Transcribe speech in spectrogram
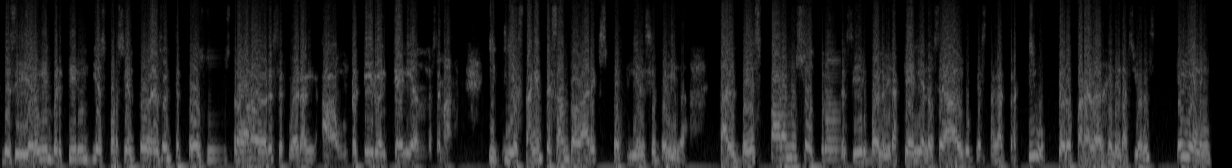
decidieron invertir un 10% de eso en que todos sus trabajadores se fueran a un retiro en Kenia en una semana. Y, y, están empezando a dar experiencias de vida. Tal vez para nosotros decir, bueno, ir a Kenia no sea algo que es tan atractivo, pero para las generaciones que vienen,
